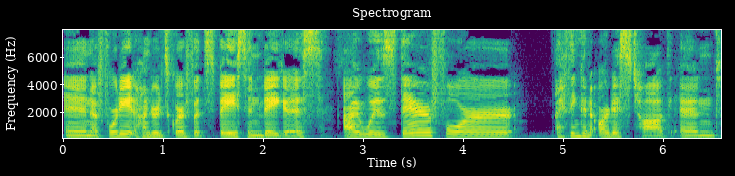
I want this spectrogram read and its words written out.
in a 4,800 square foot space in Vegas. I was there for, I think, an artist talk and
